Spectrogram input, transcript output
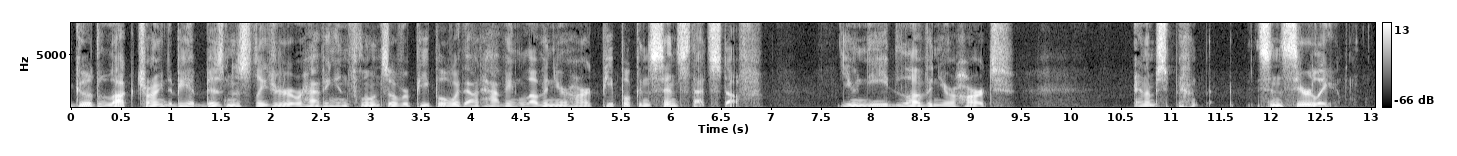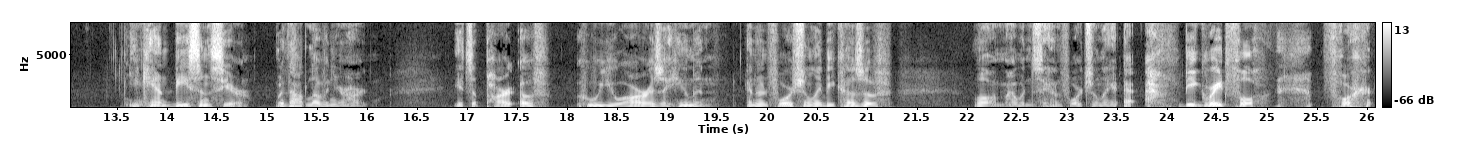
Good luck trying to be a business leader or having influence over people without having love in your heart. People can sense that stuff. You need love in your heart and I'm sp- sincerely, you can't be sincere without love in your heart. It's a part of who you are as a human. And unfortunately, because of, well, I wouldn't say unfortunately, eh, be grateful for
